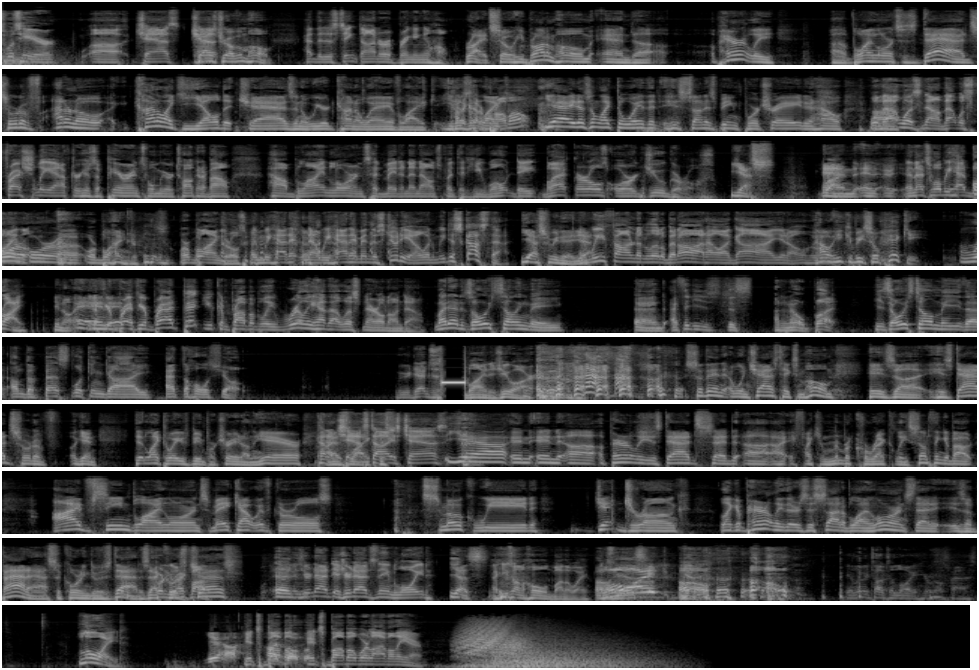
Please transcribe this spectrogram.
Lawrence was here, uh, Chaz Chaz had, drove him home. had the distinct honor of bringing him home. Right. So he brought him home, and uh, apparently, uh, Blind Lawrence's dad sort of, I don't know, kind of like yelled at Chaz in a weird kind of way of like he Kinda doesn't like. promo? Yeah, he doesn't like the way that his son is being portrayed and how. Well, uh, that was now that was freshly after his appearance when we were talking about how Blind Lawrence had made an announcement that he won't date black girls or Jew girls, yes, Right. and and. uh, and that's what we had. Blind, or uh, or blind girls. or blind girls, and we had it. Now we had him in the studio, and we discussed that, yes, we did. Yeah. and we found it a little bit odd how a guy, you know, who, how he could be so picky. right. You know, And and, if you're Bra- if you're Brad Pitt, you can probably really have that list narrowed on down. My dad is always telling me, and I think he's just, I don't know, but he's always telling me that I'm the best looking guy at the whole show. Your dad's as blind as you are. so then when Chaz takes him home, his uh, his dad sort of again didn't like the way he was being portrayed on the air. kind of as, like, this- chastised Chaz. Yeah, and and uh, apparently his dad said, uh, if I can remember correctly, something about I've seen Blind Lawrence make out with girls, smoke weed, get drunk. Like apparently there's this side of Blind Lawrence that is a badass, according to his dad. Is that According correct. Chaz? And Is your dad? Is your dad's name Lloyd? yes. Uh, he's on hold, by the way. Lloyd? Oh. Uh-oh. Yeah, let me talk to Lloyd here real fast. Lloyd, Yeah. it's Hi, Bubba. Bubba. It's Bubba. We're live on the air.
